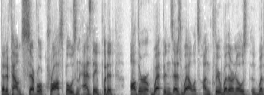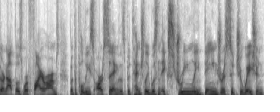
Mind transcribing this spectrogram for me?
that it found several crossbows and, as they put it, other weapons as well. It's unclear whether or, knows, whether or not those were firearms, but the police are saying this potentially was an extremely dangerous situation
